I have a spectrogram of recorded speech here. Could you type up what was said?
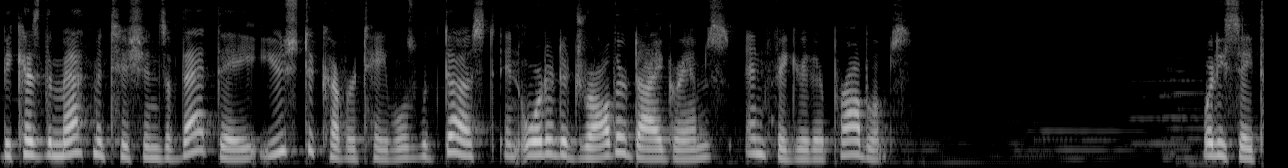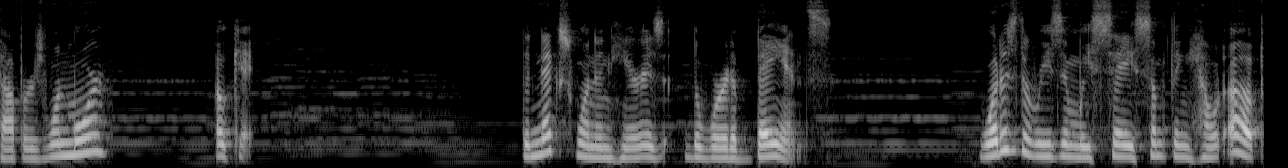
because the mathematicians of that day used to cover tables with dust in order to draw their diagrams and figure their problems. What do you say, toppers? One more? Okay. The next one in here is the word abeyance. What is the reason we say something held up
